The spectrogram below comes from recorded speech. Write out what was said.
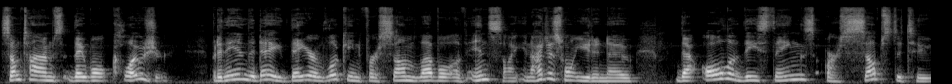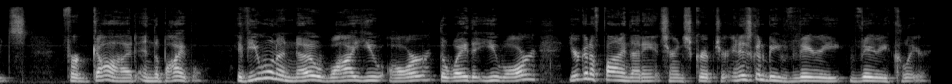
Sometimes they want closure, but at the end of the day, they are looking for some level of insight. And I just want you to know that all of these things are substitutes for God and the Bible. If you want to know why you are the way that you are, you're going to find that answer in Scripture, and it's going to be very, very clear.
